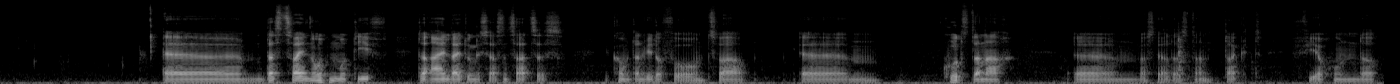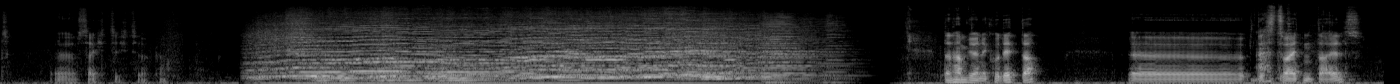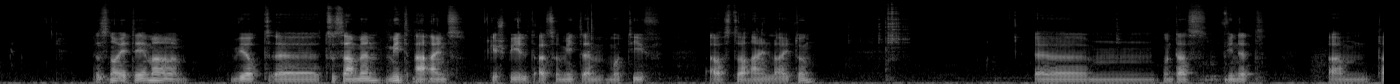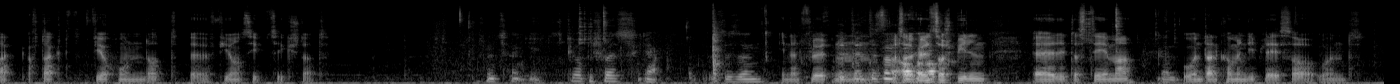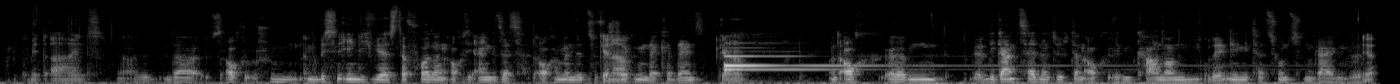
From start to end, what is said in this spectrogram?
Äh, das Zwei-Noten-Motiv der Einleitung des ersten Satzes kommt dann wieder vor und zwar ähm, kurz danach, ähm, was wäre das dann, Takt 460 circa. Dann haben wir eine Codetta, äh, des ah, zweiten Teils. Das neue Thema wird äh, zusammen mit A1 gespielt, also mit dem Motiv aus der Einleitung. Ähm, und das findet am Tag, auf Takt 474 statt. Ich glaube, ich weiß, ja. Das ist ein In den Flöten, das, das also Hölzer spielen äh, das Thema und dann kommen die Bläser und mit A1. Ja, also da ist auch schon ein bisschen ähnlich, wie er es davor dann auch sie eingesetzt hat, auch am Ende zur genau. Verstärkung in der Kadenz. Genau. Und auch ähm, die ganze Zeit natürlich dann auch im Kanon oder in Imitation zum Geigen. Ja.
